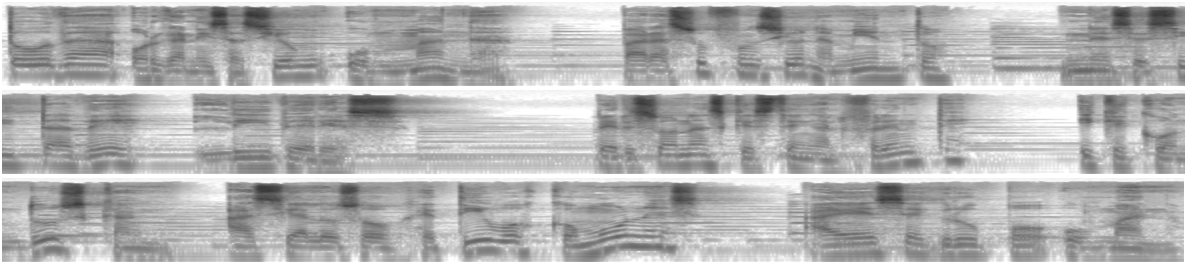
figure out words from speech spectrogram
Toda organización humana, para su funcionamiento, necesita de líderes, personas que estén al frente y que conduzcan hacia los objetivos comunes a ese grupo humano.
